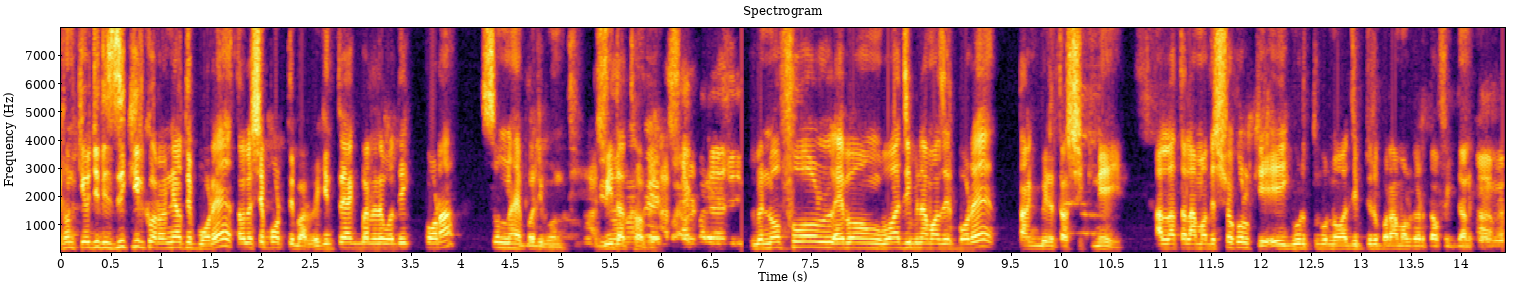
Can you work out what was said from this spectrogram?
এখন কেউ যদি জিকির করার নেওয়াতে পড়ে, তাহলে সে পড়তে পারবে। কিন্তু একবারের অধিক পড়া সুন্নাহে পরিপন্থী, বিদাত হবে। তবে নফল এবং ওয়াজিব নামাজের পরে তাকবীরে তাসিক নেই। আল্লাহ তালা আমাদের সকলকে এই গুরুত্বপূর্ণ ওয়াজিবটির উপর আমল করে তৌফিক দান করবে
